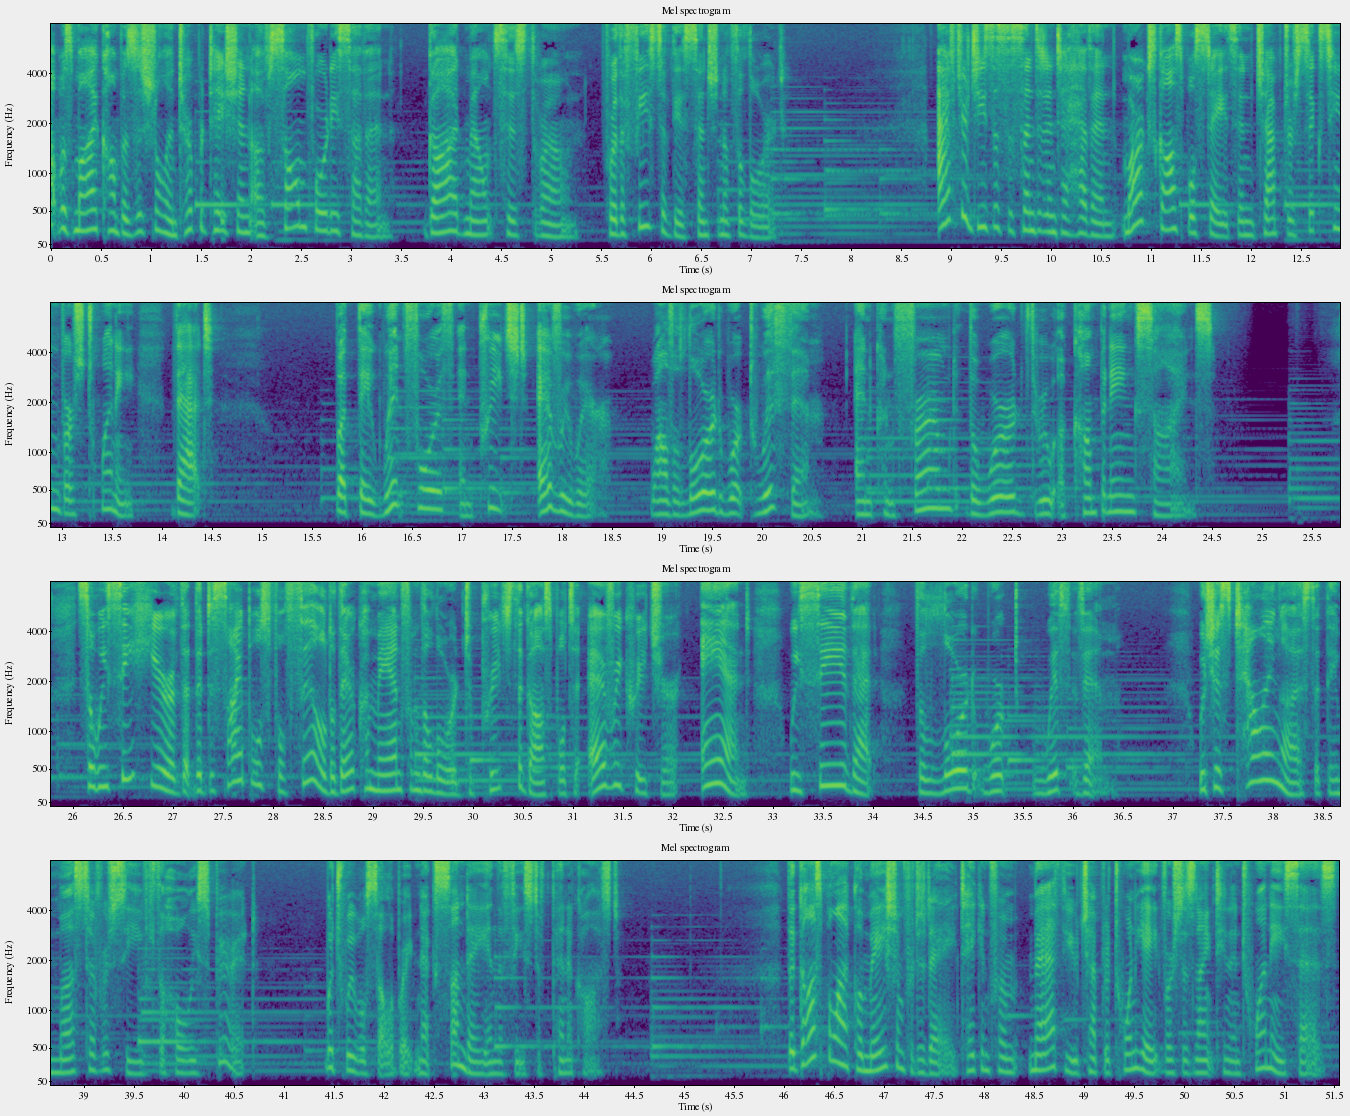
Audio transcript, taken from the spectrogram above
Was my compositional interpretation of Psalm 47 God mounts his throne for the feast of the ascension of the Lord. After Jesus ascended into heaven, Mark's gospel states in chapter 16, verse 20, that, But they went forth and preached everywhere, while the Lord worked with them and confirmed the word through accompanying signs. So we see here that the disciples fulfilled their command from the Lord to preach the gospel to every creature, and we see that the Lord worked with them, which is telling us that they must have received the Holy Spirit, which we will celebrate next Sunday in the Feast of Pentecost. The gospel acclamation for today, taken from Matthew chapter 28, verses 19 and 20, says,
